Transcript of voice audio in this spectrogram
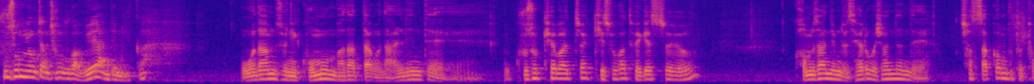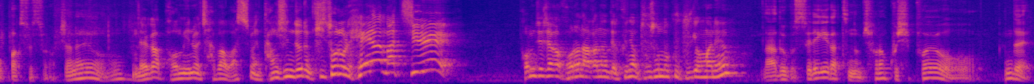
구속영장 청구가 왜 안 됩니까? 오남순이 고문 받았다고 난린데 구속해봤자 기소가 되겠어요? 검사님도 새로 오셨는데 첫 사건부터 독박 쓸 순 없잖아요. 내가 범인을 잡아왔으면 당신들은 기소를 해야 맞지! 범죄자가 걸어 나가는데 그냥 두 손 놓고 구경만 해요? 나도 그 쓰레기 같은 놈 쳐놓고 싶어요. 근데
